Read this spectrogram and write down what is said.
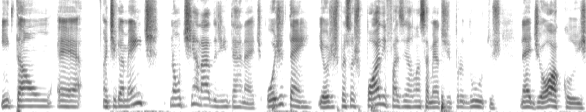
Então, é, Antigamente não tinha nada de internet. Hoje tem. E hoje as pessoas podem fazer lançamentos de produtos, né, de óculos,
